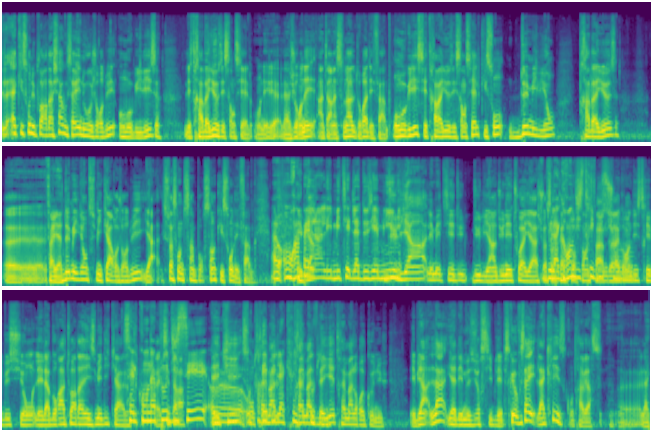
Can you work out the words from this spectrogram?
la question du pouvoir d'achat, vous savez, nous aujourd'hui, on mobilise les travailleuses essentielles. On est la journée internationale du droit des femmes. On mobilise ces travailleuses essentielles qui sont 2 millions travailleuses euh, enfin, il y a 2 millions de smicards aujourd'hui, il y a 65% qui sont des femmes. Alors, on eh rappelle hein, les métiers de la deuxième ligne. Du lien, les métiers du, lien, du nettoyage, 64% de, la grande de femmes, de la grande distribution, les laboratoires d'analyse médicale. Celles qu'on applaudissait et qui euh, sont très mal, très mal payées, très mal reconnues. Eh bien, là, il y a des mesures ciblées. Parce que vous savez, la crise qu'on traverse, euh, la,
